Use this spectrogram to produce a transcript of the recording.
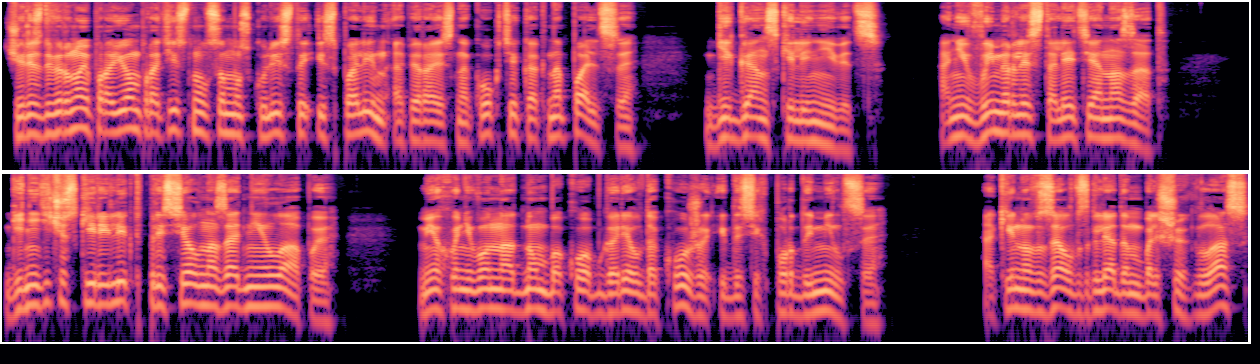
Через дверной проем протиснулся мускулистый исполин, опираясь на когти, как на пальцы. Гигантский ленивец. Они вымерли столетия назад. Генетический реликт присел на задние лапы. Мех у него на одном боку обгорел до кожи и до сих пор дымился. Окинув зал взглядом больших глаз,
